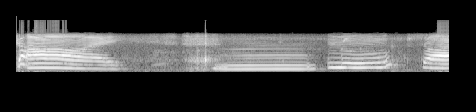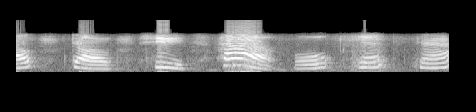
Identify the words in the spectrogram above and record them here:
thầy. Nữ, sáu, trầu, xì, ha, bốn, chín, tám,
